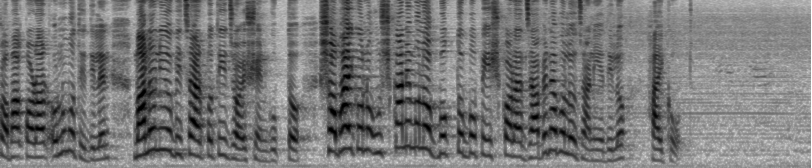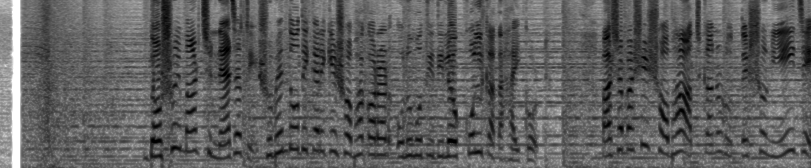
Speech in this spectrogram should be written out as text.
সভা করার অনুমতি দিলেন মাননীয় বিচারপতি জয় সেনগুপ্ত। সভায় কোনো উস্কানিমূলক বক্তব্য পেশ করা যাবে না বলেও জানিয়ে দিল হাইকোর্ট। দশই মার্চ ন্যাজাটে শুভেন্দু অধিকারীকে সভা করার অনুমতি দিল কলকাতা হাইকোর্ট। পাশাপাশি সভা আটকানোর উদ্দেশ্য নিয়েই যে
